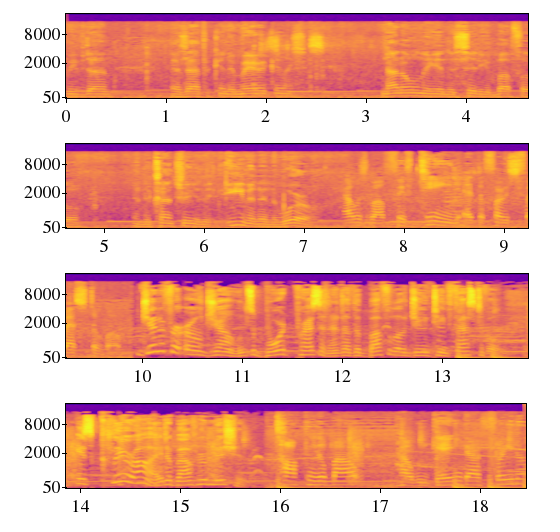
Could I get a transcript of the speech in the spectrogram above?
we've done as African Americans, not only in the city of Buffalo, in the country, and even in the world. I was about 15 at the first festival. Jennifer Earl Jones, board president of the Buffalo Juneteenth Festival, is clear eyed about her mission. Talking about how we gained our freedom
